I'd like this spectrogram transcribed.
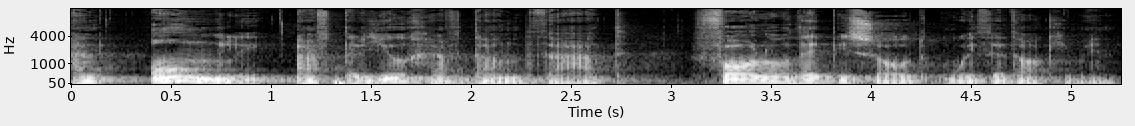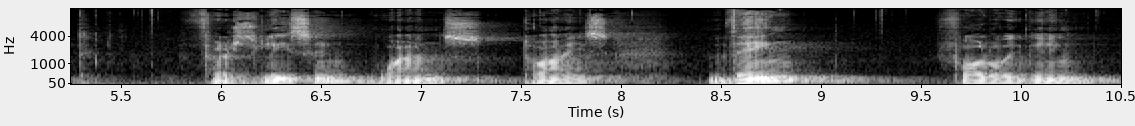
and only after you have done that, follow the episode with the document. First, listen once, twice, then follow again,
